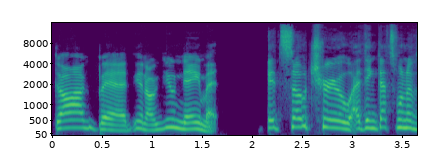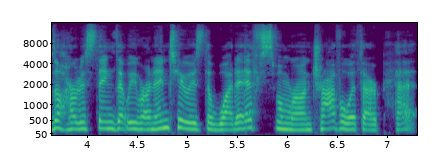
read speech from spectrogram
dog bed, you know, you name it. It's so true. I think that's one of the hardest things that we run into is the what ifs when we're on travel with our pet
